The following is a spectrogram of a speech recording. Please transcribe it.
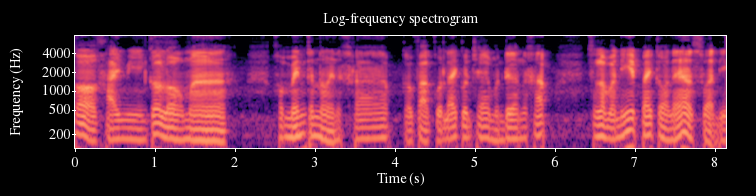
ก็ใครมีก็ลองมาคอมเมนต์กันหน่อยนะครับ ก็ฝากกดไลค์กดแชร์เหมือนเดิมนะครับสำหรับวันนี้ไปก่อนแล้ว สวัสดี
